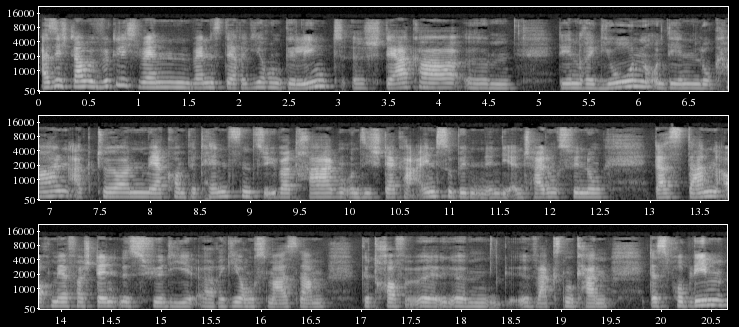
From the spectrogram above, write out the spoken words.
Also ich glaube wirklich, wenn, wenn es der Regierung gelingt, äh, stärker ähm, den Regionen und den lokalen Akteuren mehr Kompetenzen zu übertragen und sie stärker einzubinden in die Entscheidungsfindung, dass dann auch mehr Verständnis für die äh, Regierungsmaßnahmen getroffen äh, äh, wachsen kann. Das Problem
